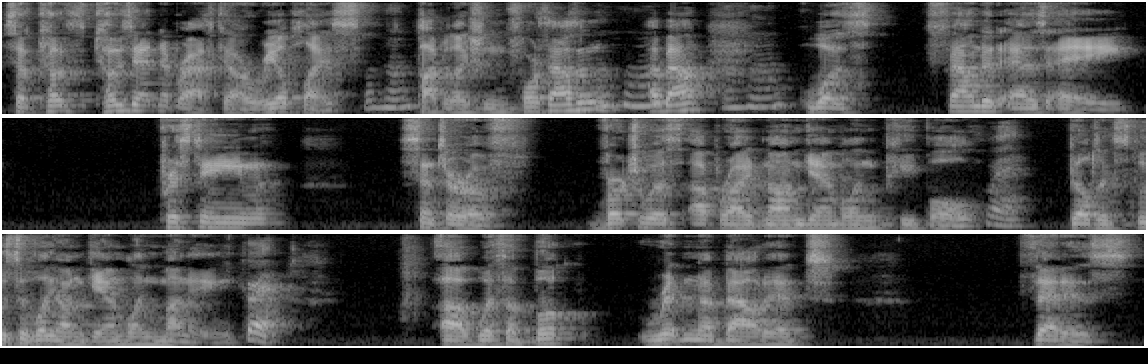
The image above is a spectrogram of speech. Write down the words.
So Coz- Cozad, Nebraska, a real place, Mm-hmm. population 4,000 about, was founded as a pristine center of virtuous, upright, non-gambling people Right. built exclusively on gambling money Correct. uh, with a book written about it that is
